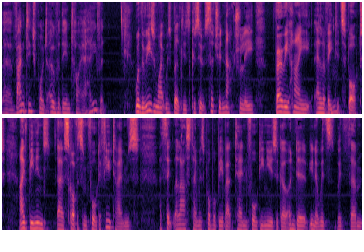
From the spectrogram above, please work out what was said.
uh, vantage point over the entire haven. Well, the reason why it was built is because it was such a naturally very high elevated spot. I've been in uh, Scoveston Fort a few times. I think the last time was probably about 10, 14 years ago, under you know with with um,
